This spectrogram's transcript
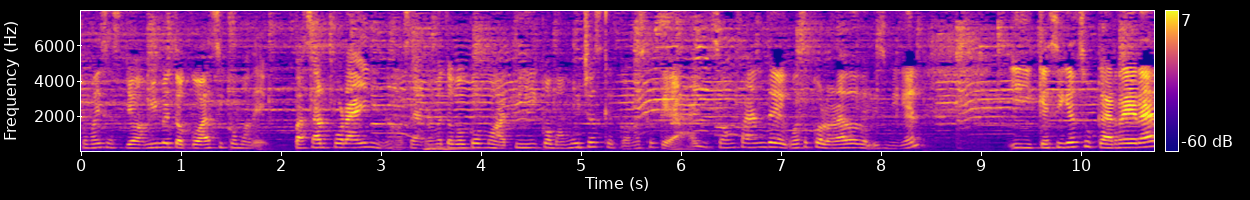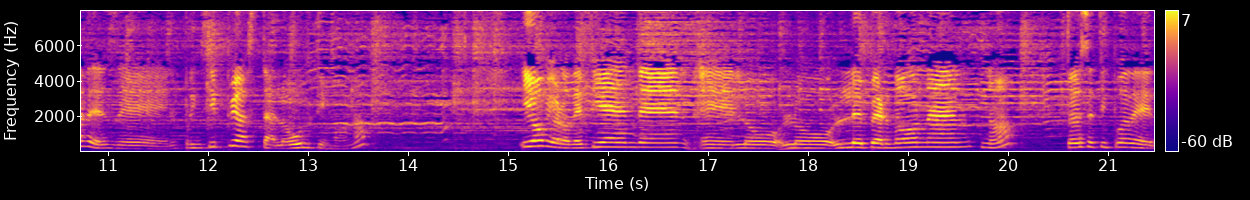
como dices, yo a mí me tocó así como de pasar por ahí, ¿no? O sea, no me tocó como a ti, como a muchos que conozco que, ay, son fan de Hueso Colorado de Luis Miguel y que siguen su carrera desde el principio hasta lo último, ¿no? Y obvio lo defienden, eh, lo, lo, le perdonan, ¿no? Todo ese tipo de,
